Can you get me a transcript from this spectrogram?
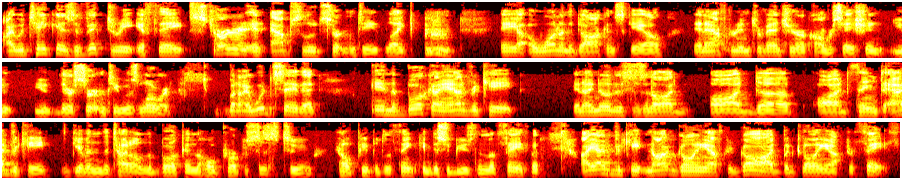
I would take it as a victory if they started at absolute certainty, like a, a one on the Dawkins scale, and after an intervention or a conversation, you, you, their certainty was lowered. But I would say that in the book, I advocate, and I know this is an odd, odd, uh, odd thing to advocate, given the title of the book and the whole purpose is to help people to think and disabuse them of faith. But I advocate not going after God, but going after faith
